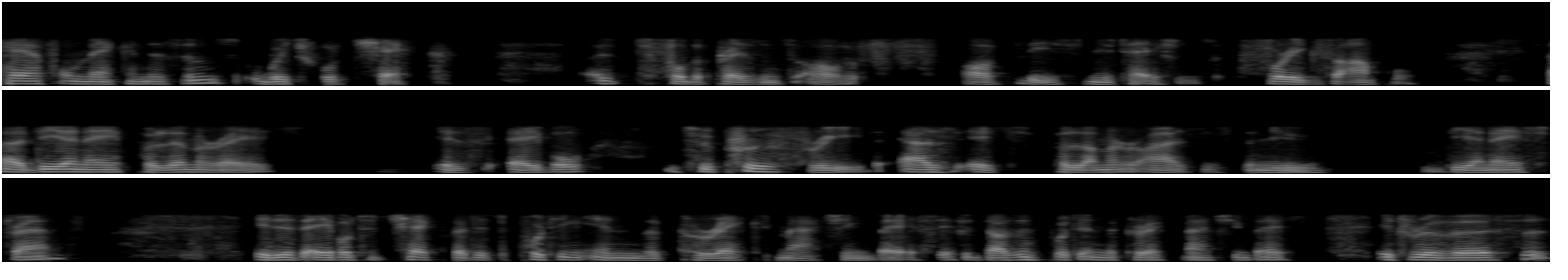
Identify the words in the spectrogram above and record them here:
careful mechanisms which will check uh, for the presence of, of these mutations. For example, a DNA polymerase is able to proofread as it polymerizes the new DNA strands. It is able to check that it's putting in the correct matching base. If it doesn't put in the correct matching base, it reverses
